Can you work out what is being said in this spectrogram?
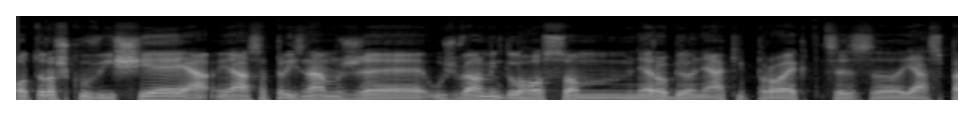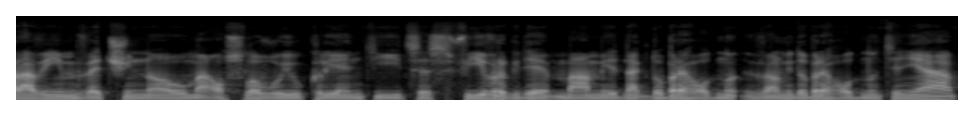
o trošku vyššie. Ja, ja sa priznám, že už veľmi dlho som nerobil nejaký projekt cez Ja spravím. Väčšinou ma oslovujú klienti cez Fever, kde mám jednak dobré hodno, veľmi dobré hodnotenia.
